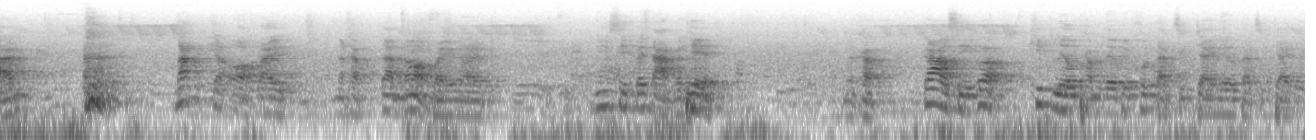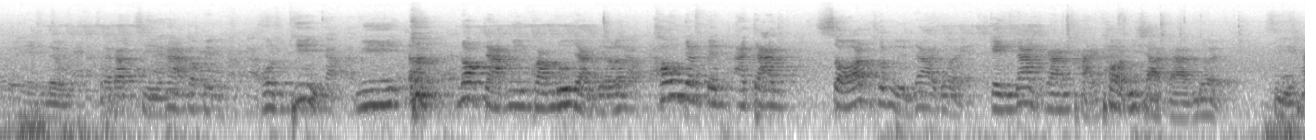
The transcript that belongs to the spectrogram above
ารมักจะออกไปนะครับ ด้านนอกไปอะไรมีสิทธิ์ไปต่างประเทศนะครับ94ก็ คิดเร็วทำเร็วเป็นคนตัดสินใจเร็วตัดสินใจด้วยตัวเองเร็วนะครับ45ก็เป็นคนที่มีนอกจากมีความรู้อย่างเดียวแล้วเขายังเป็นอาจารย์สอนคนอื่นได้ด้วย เก่งด้านการถ่ายทอดวิชาการด้วย4 5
